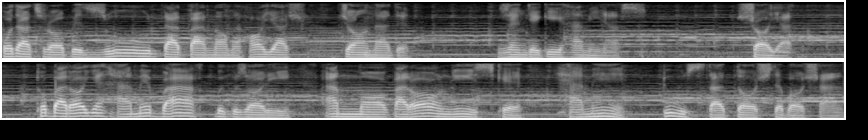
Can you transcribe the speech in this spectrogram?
خودت را به زور در برنامههایش جا نده. زندگی همین است. شاید. تو برای همه وقت بگذاری اما قرار نیست که همه دوستت داشته باشند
